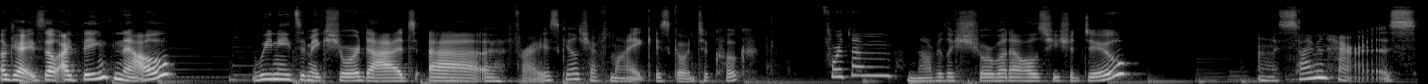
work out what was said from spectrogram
Okay, so I think now we need to make sure that uh, Friday Skill Chef Mike is going to cook for them. I'm not really sure what else he should do. Uh, Simon Harris.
